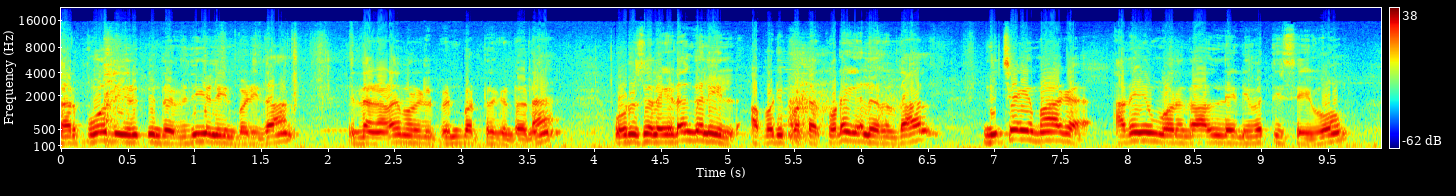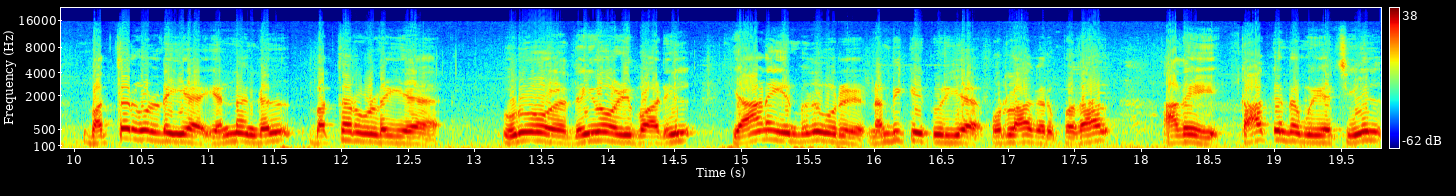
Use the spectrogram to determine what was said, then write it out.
தற்போது இருக்கின்ற விதிகளின்படி தான் இந்த நடைமுறைகள் பின்பற்றுகின்றன. ஒரு சில இடங்களில் அப்படிப்பட்ட குறைகள் இருந்தால் நிச்சயமாக அதையும் வருங்காலில் நிவர்த்தி செய்வோம். பக்தர்களுடைய எண்ணங்கள் பக்தர்களுடைய குரு தெய்வ வழிபாடில் யானை என்பது ஒரு நம்பிக்கைக்குரிய பொருளாக இருப்பதால் அதை காக்கின்ற முயற்சியில்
